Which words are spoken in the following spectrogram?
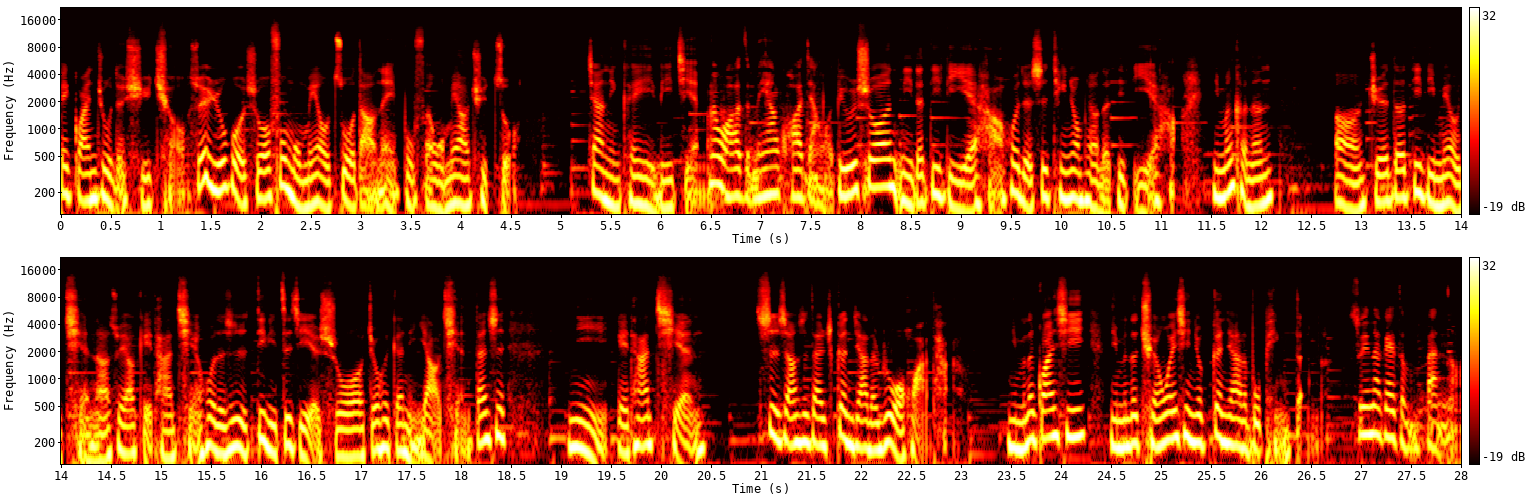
被关注的需求，所以如果说父母没有做到那一部分，我们要去做，这样你可以理解吗？那我要怎么样夸奖我弟弟？比如说你的弟弟也好，或者是听众朋友的弟弟也好，你们可能呃觉得弟弟没有钱啊，所以要给他钱，或者是弟弟自己也说就会跟你要钱，但是你给他钱，事实上是在更加的弱化他，你们的关系、你们的权威性就更加的不平等了。所以那该怎么办呢？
